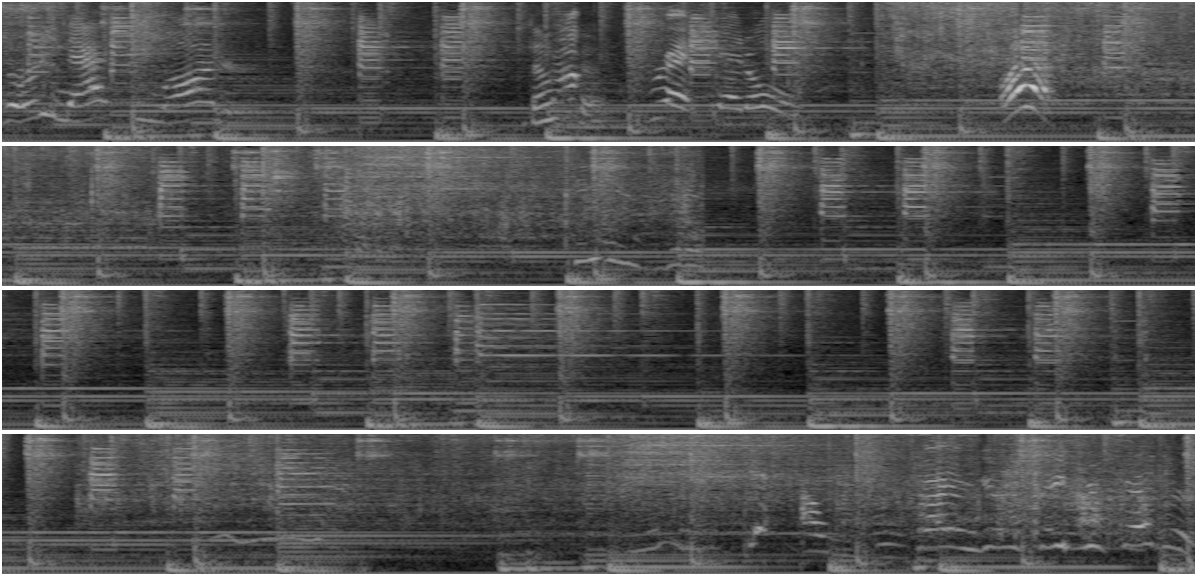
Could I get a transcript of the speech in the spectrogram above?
Dirty, nasty water. Don't Not you? fresh at all. Ah! Seaweed's getting Get out of here. Guy, I'm gonna save your feather.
